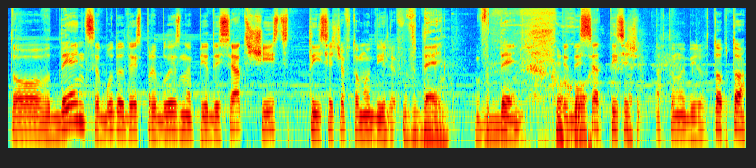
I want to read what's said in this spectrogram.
То в день це буде десь приблизно 56 тисяч автомобілів В день. в день. 50 тисяч автомобілів. Тобто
